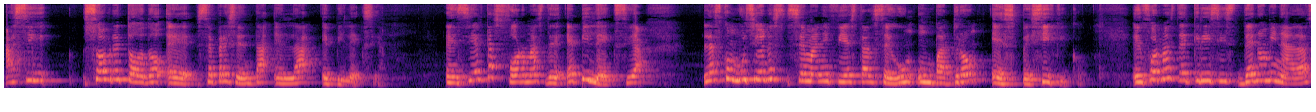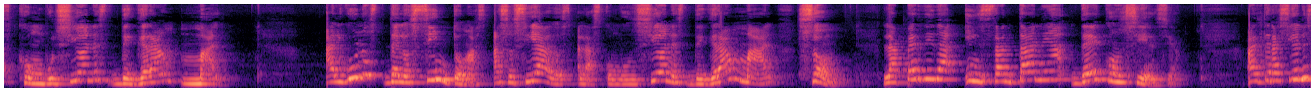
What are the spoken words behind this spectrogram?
Así, sobre todo, eh, se presenta en la epilepsia. En ciertas formas de epilepsia, las convulsiones se manifiestan según un patrón específico, en formas de crisis denominadas convulsiones de gran mal. Algunos de los síntomas asociados a las convulsiones de gran mal son la pérdida instantánea de conciencia, alteraciones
